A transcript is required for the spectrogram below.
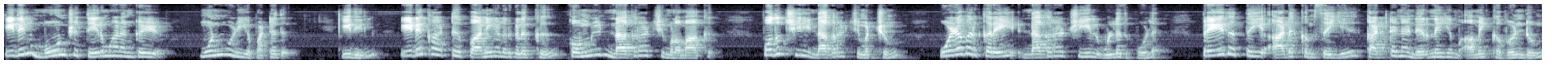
இதில் மூன்று தீர்மானங்கள் முன்மொழியப்பட்டது. இதில் இடைக்காட்டு பணியாளர்களுக்கு கொம்யூன் நகராட்சி மூலமாக புதுச்சேரி நகராட்சி மற்றும் உழவர்கரை நகராட்சியில் உள்ளது போல பிரேதத்தை அடக்கம் செய்ய கட்டண நிர்ணயம் அமைக்க வேண்டும்.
